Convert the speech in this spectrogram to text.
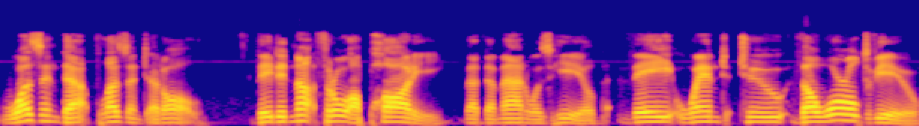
wasn't that pleasant at all. They did not throw a party that the man was healed, they went to the worldview.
